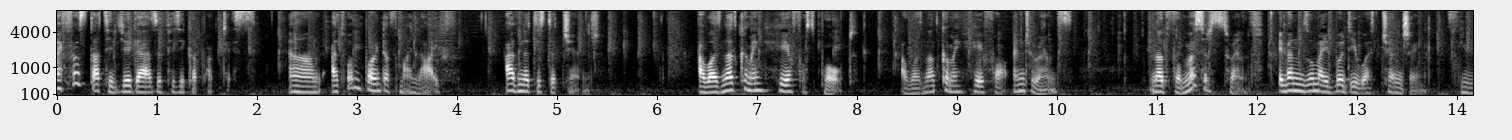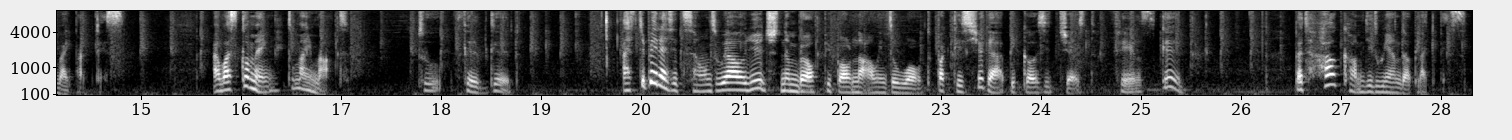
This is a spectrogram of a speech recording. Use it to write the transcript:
I first started yoga as a physical practice, and at one point of my life, I've noticed a change. I was not coming here for sport, I was not coming here for endurance, not for muscle strength, even though my body was changing through my practice. I was coming to my mat to feel good. As stupid as it sounds, we are a huge number of people now in the world to practice yoga because it just feels good. But how come did we end up like this?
